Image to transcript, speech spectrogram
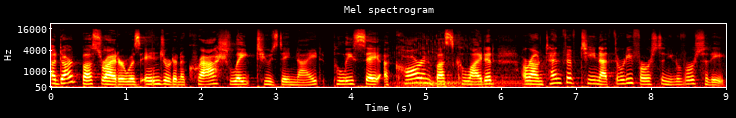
A DART bus rider was injured in a crash late Tuesday night. Police say a car and bus collided around 10:15 at 31st and University.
